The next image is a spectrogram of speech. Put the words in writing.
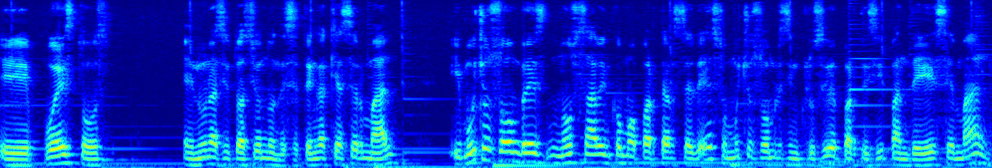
eh, puestos en una situación donde se tenga que hacer mal. Y muchos hombres no saben cómo apartarse de eso. Muchos hombres inclusive participan de ese mal.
